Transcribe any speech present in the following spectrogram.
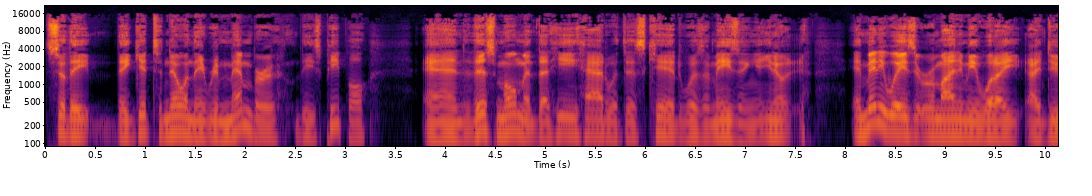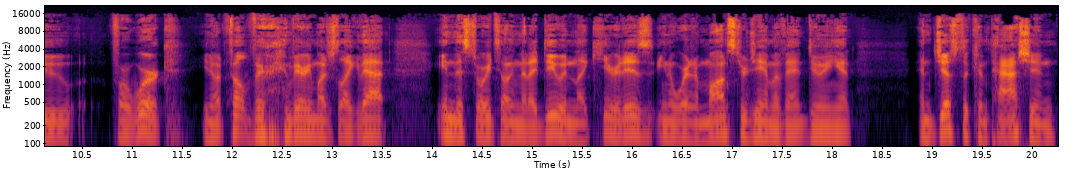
so they they get to know and they remember these people. And this moment that he had with this kid was amazing. You know, in many ways, it reminded me what I, I do for work you know, it felt very, very much like that in the storytelling that I do. And like here it is, you know, we're at a Monster Jam event doing it, and just the compassion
